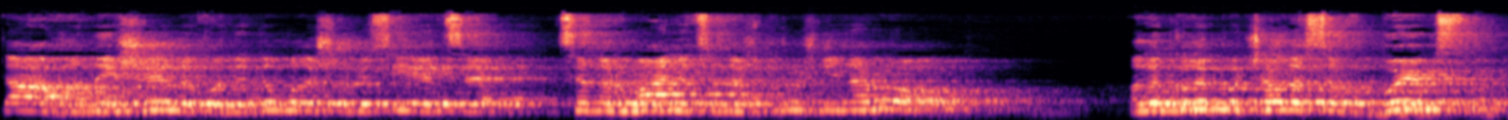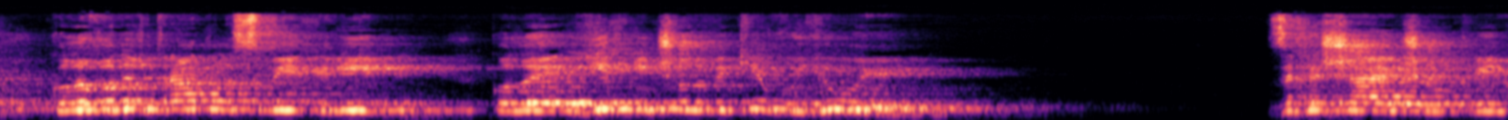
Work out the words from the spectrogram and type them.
та вони жили, вони думали, що Росія це, це нормально, це наш дружній народ. Але коли почалося вбивство, коли вони втратили своїх рідних, коли їхні чоловіки воюють, захищаючи Україну,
